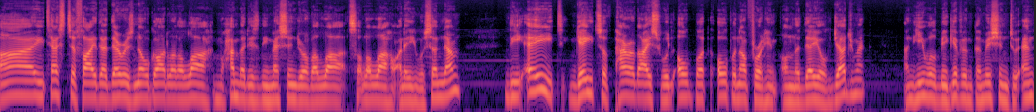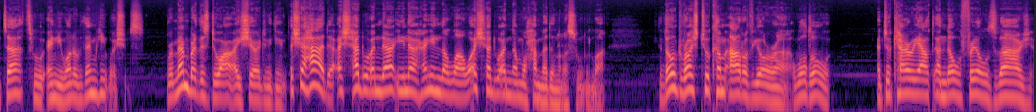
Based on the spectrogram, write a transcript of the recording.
I testify that there is no God but Allah. Muhammad is the messenger of Allah wasallam. The eight gates of paradise will open up for him on the day of judgment, and he will be given permission to enter through any one of them he wishes. Remember this dua I shared with you. The shahada, ashhadu an la ilaha illallah wa ashhadu anna Muhammadan Rasulullah. Don't rush to come out of your uh, wudu and to carry out a no frills version,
